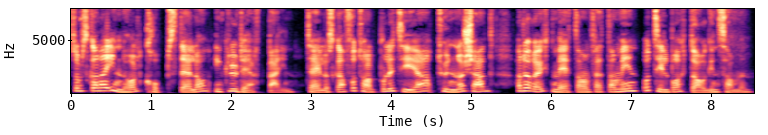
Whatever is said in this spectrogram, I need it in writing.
som skal ha inneholdt kroppsdeler, inkludert bein. Taylor skal ha fortalt politiet at hun og Shad hadde røykt metamfetamin og tilbrakt dagen sammen.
